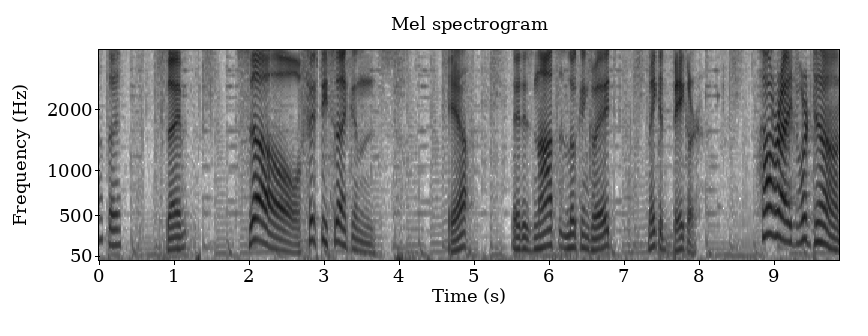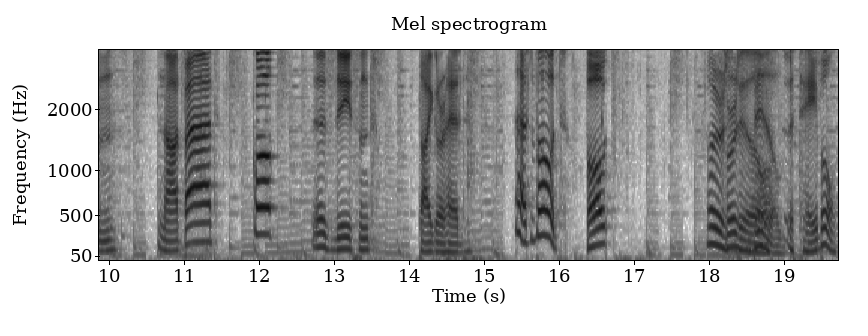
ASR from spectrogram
Okay. Same. So, 50 seconds. Yeah, it is not looking great. Make it bigger. Alright, we're done. Not bad. Cool. It's decent. Tiger head. Let's vote. Vote. First, First build. build. A table.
